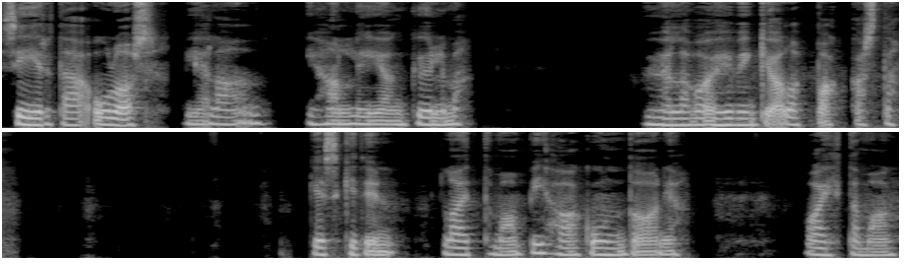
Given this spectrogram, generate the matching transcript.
siirtää ulos. Vielä on ihan liian kylmä. Yöllä voi hyvinkin olla pakkasta. Keskityn laittamaan pihaa kuntoon ja vaihtamaan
